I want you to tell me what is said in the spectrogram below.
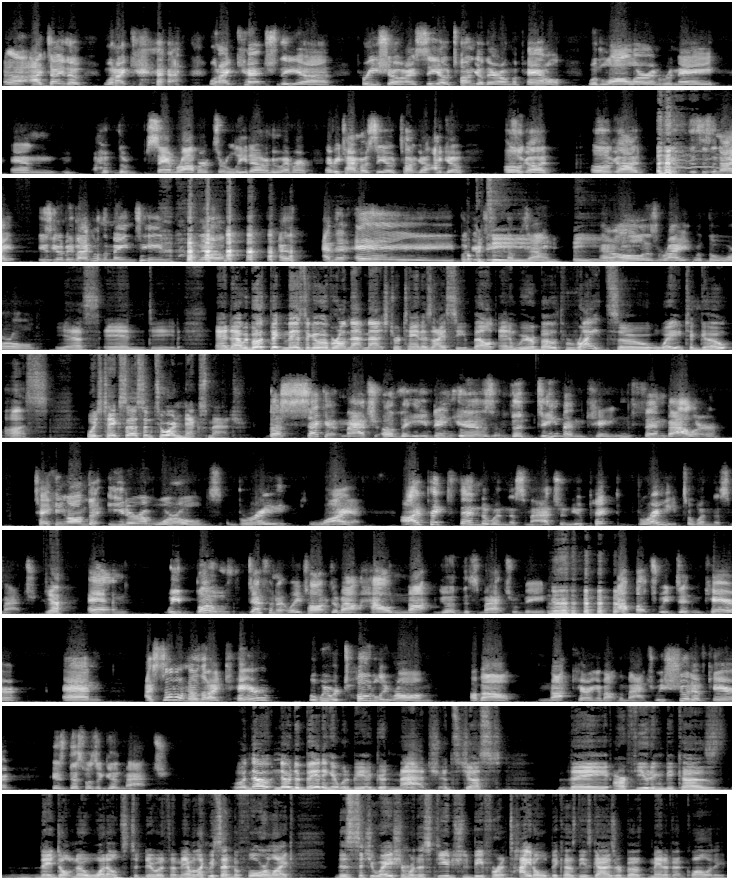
uh, I tell you though, when I ca- when I catch the uh, pre-show and I see Otunga there on the panel with Lawler and Renee and the Sam Roberts or Lita or whoever, every time I see Otunga, I go, "Oh God, oh God, this is the night he's gonna be back on the main team." No, and, and then hey, Booker, Booker T, T. comes out, Hey. and all is right with the world. Yes, indeed. And uh, we both picked Miz to go over on that match to retain his IC belt, and we were both right. So, way to go, us. Which takes us into our next match. The second match of the evening is the Demon King, Finn Balor, taking on the Eater of Worlds, Bray Wyatt. I picked Finn to win this match, and you picked Bray to win this match. Yeah, And we both definitely talked about how not good this match would be, how much we didn't care, and I still don't know that I care, but we were totally wrong about not caring about the match. We should have cared because this was a good match. Well, no, no debating it would be a good match. It's just they are feuding because they don't know what else to do with them. And like we said before, like this situation where this feud should be for a title because these guys are both main event quality.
